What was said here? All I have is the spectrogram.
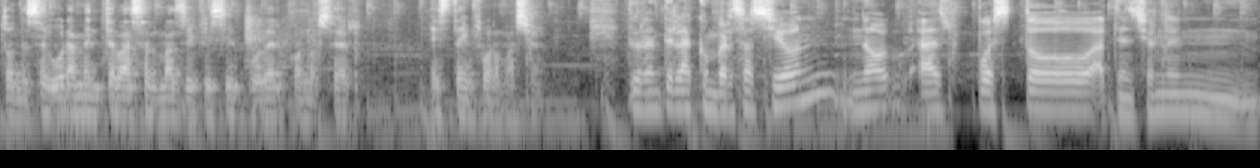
donde seguramente va a ser más difícil poder conocer esta información. Durante la conversación, ¿no? Has puesto atención en,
